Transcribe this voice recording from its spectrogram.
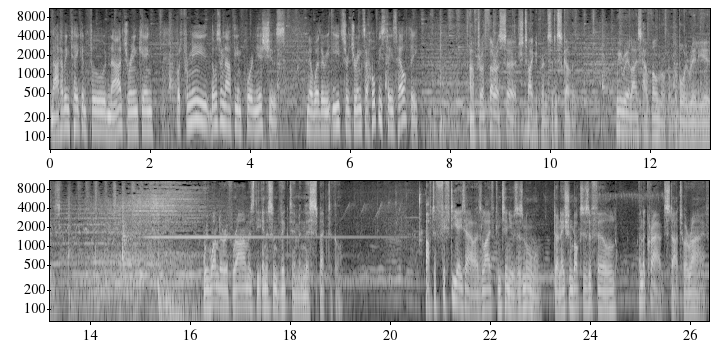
not having taken food, not drinking, but for me, those are not the important issues. Know, whether he eats or drinks, I hope he stays healthy. After a thorough search, tiger prints are discovered. We realize how vulnerable the boy really is. We wonder if Ram is the innocent victim in this spectacle. After 58 hours, life continues as normal. Donation boxes are filled, and the crowds start to arrive.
